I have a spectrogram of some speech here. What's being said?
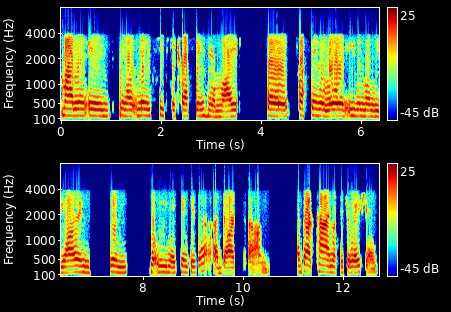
modeling is, you know, it really keeps to trusting Him, right? So trusting the Lord even when we are in, in what we may think is a, a dark um, a dark time or situation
